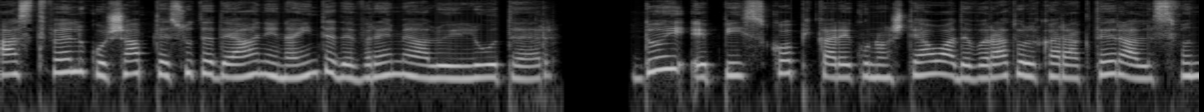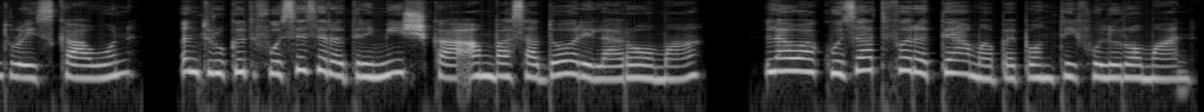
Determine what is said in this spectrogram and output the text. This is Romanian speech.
Astfel, cu 700 de ani înainte de vremea lui Luther, doi episcopi care cunoșteau adevăratul caracter al Sfântului Scaun, întrucât fuseseră trimiși ca ambasadori la Roma, l-au acuzat fără teamă pe pontiful roman.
